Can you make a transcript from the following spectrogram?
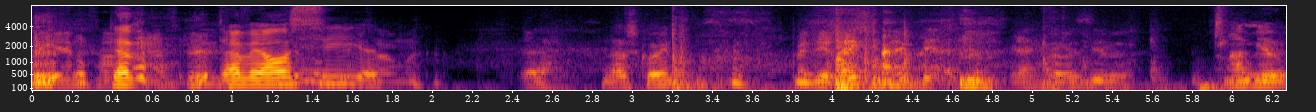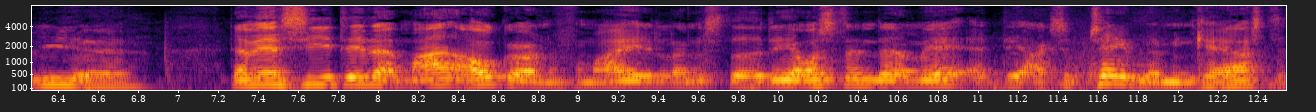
der, der vil jeg også sige, at... Lad os gå ind. Men det er rigtigt, det er Ja, kan du sige det? Jamen, jeg vil lige... Øh, der vil jeg sige, at det, der er meget afgørende for mig et eller andet sted, det er også den der med, at det er acceptabelt af min kæreste,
